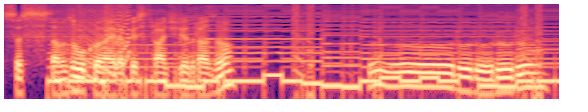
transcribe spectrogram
z, tam z łuku najlepiej strącić od razu. Ururururu. Mm.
